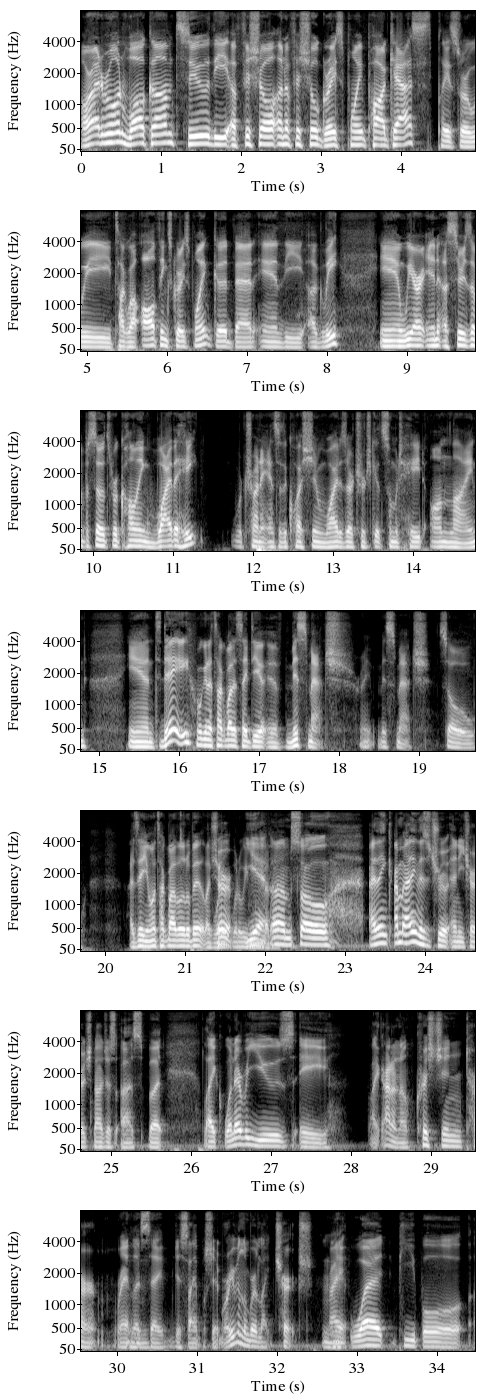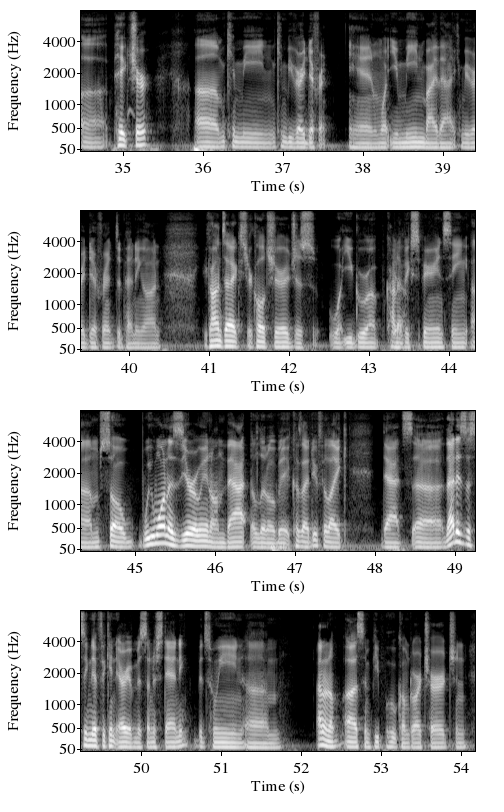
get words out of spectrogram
All right, everyone, welcome to the official, unofficial Gracepoint podcast, place where we talk about all things Gracepoint, good, bad, and the ugly. And we are in a series of episodes we're calling Why the Hate. We're trying to answer the question, why does our church get so much hate online? And today we're going to talk about this idea of mismatch, right? Mismatch. So, Isaiah, you want to talk about it a little bit? Like, Sure. what, what do we yeah. mean by? Um. So, I think I mean I think this is true of any church, not just us. But like whenever you use a like I don't know Christian term, right? Let's Mm-hmm. say discipleship, or even the word like church, right? What people uh, picture um, can mean can be very different, and what you mean by that can be very different depending on your context, your culture, just what you grew up kind of experiencing. Um, so we want to zero in on that a little bit because I do feel like that's uh, that is a significant area of misunderstanding between um, I don't know us and people who come to our church and.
